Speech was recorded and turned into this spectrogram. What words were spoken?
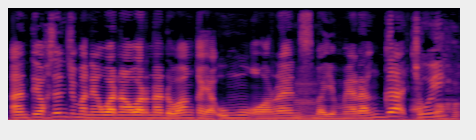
antioksidan cuma yang warna-warna doang kayak ungu orange Hmm. bayam merah enggak cuy Atau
